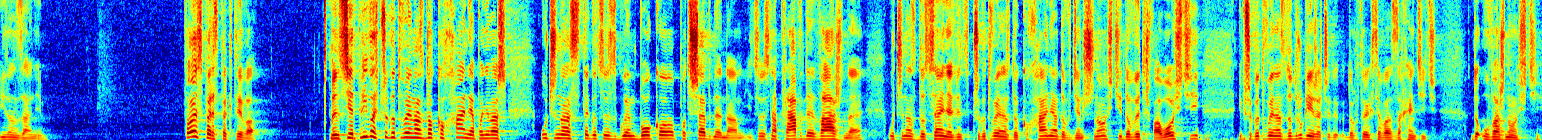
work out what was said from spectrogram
idąc za Nim. To jest perspektywa. Więc cierpliwość przygotowuje nas do kochania, ponieważ uczy nas tego, co jest głęboko potrzebne nam i co jest naprawdę ważne. Uczy nas doceniać, więc przygotowuje nas do kochania, do wdzięczności, do wytrwałości i przygotowuje nas do drugiej rzeczy, do której chcę Was zachęcić do uważności.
